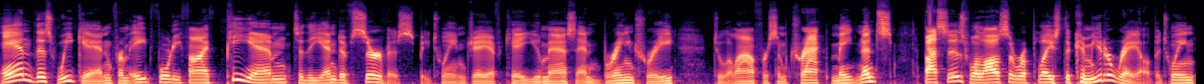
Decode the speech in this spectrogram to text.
and this weekend from 8:45 p.m. to the end of service between JFK UMass and Braintree to allow for some track maintenance. Buses will also replace the commuter rail between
